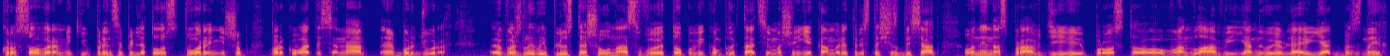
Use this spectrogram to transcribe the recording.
кросоверам, які в принципі для того створені, щоб паркуватися на е, бордюрах. Е, Важливий плюс те, що у нас в топовій комплектації машин є камери 360. Вони насправді просто one love, і я не уявляю, як без них.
